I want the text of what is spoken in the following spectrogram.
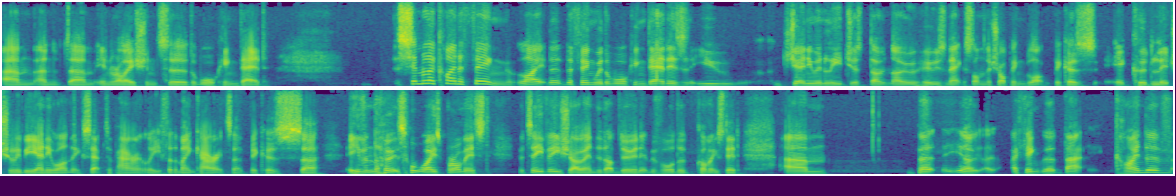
um, and um, in relation to the Walking Dead. Similar kind of thing. Like the, the thing with the Walking Dead is that you genuinely just don't know who's next on the chopping block because it could literally be anyone except apparently for the main character. Because uh, even though it's always promised, the TV show ended up doing it before the comics did. Um, but you know, I think that that kind of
